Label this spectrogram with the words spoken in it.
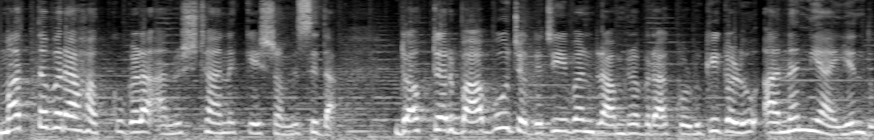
ಮತ್ತವರ ಹಕ್ಕುಗಳ ಅನುಷ್ಠಾನಕ್ಕೆ ಶ್ರಮಿಸಿದ ಡಾಕ್ಟರ್ ಬಾಬು ಜಗಜೀವನ್ ರಾಮ್ರವರ ಕೊಡುಗೆಗಳು ಅನನ್ಯ ಎಂದು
